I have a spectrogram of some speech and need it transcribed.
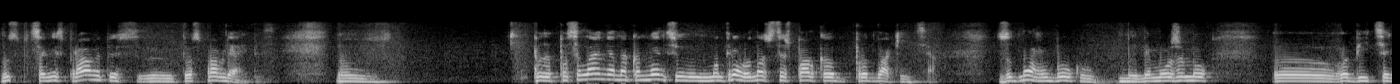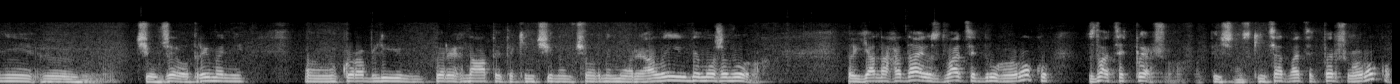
Ну, самі справитесь, е, то справляйтесь. Ну, посилання на конвенцію Монтрео, вона ж це ж палка про два кінця. З одного боку, ми не можемо е, обіцяні е, чи вже отримані Е, кораблі перегнати таким чином в Чорне море, але і не може ворог. Я нагадаю, з 22-го року, з 21-го, фактично, з кінця 21-го року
